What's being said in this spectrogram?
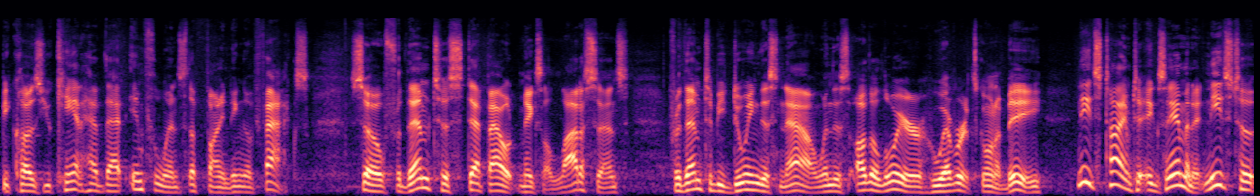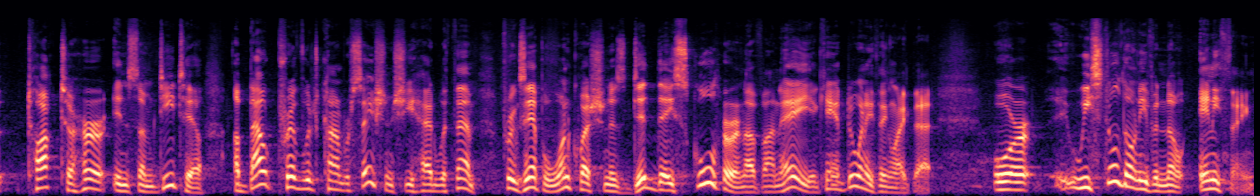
because you can't have that influence the finding of facts. So for them to step out makes a lot of sense. For them to be doing this now when this other lawyer, whoever it's going to be, needs time to examine it, needs to talk to her in some detail about privileged conversations she had with them. For example, one question is Did they school her enough on, hey, you can't do anything like that? Or we still don't even know anything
